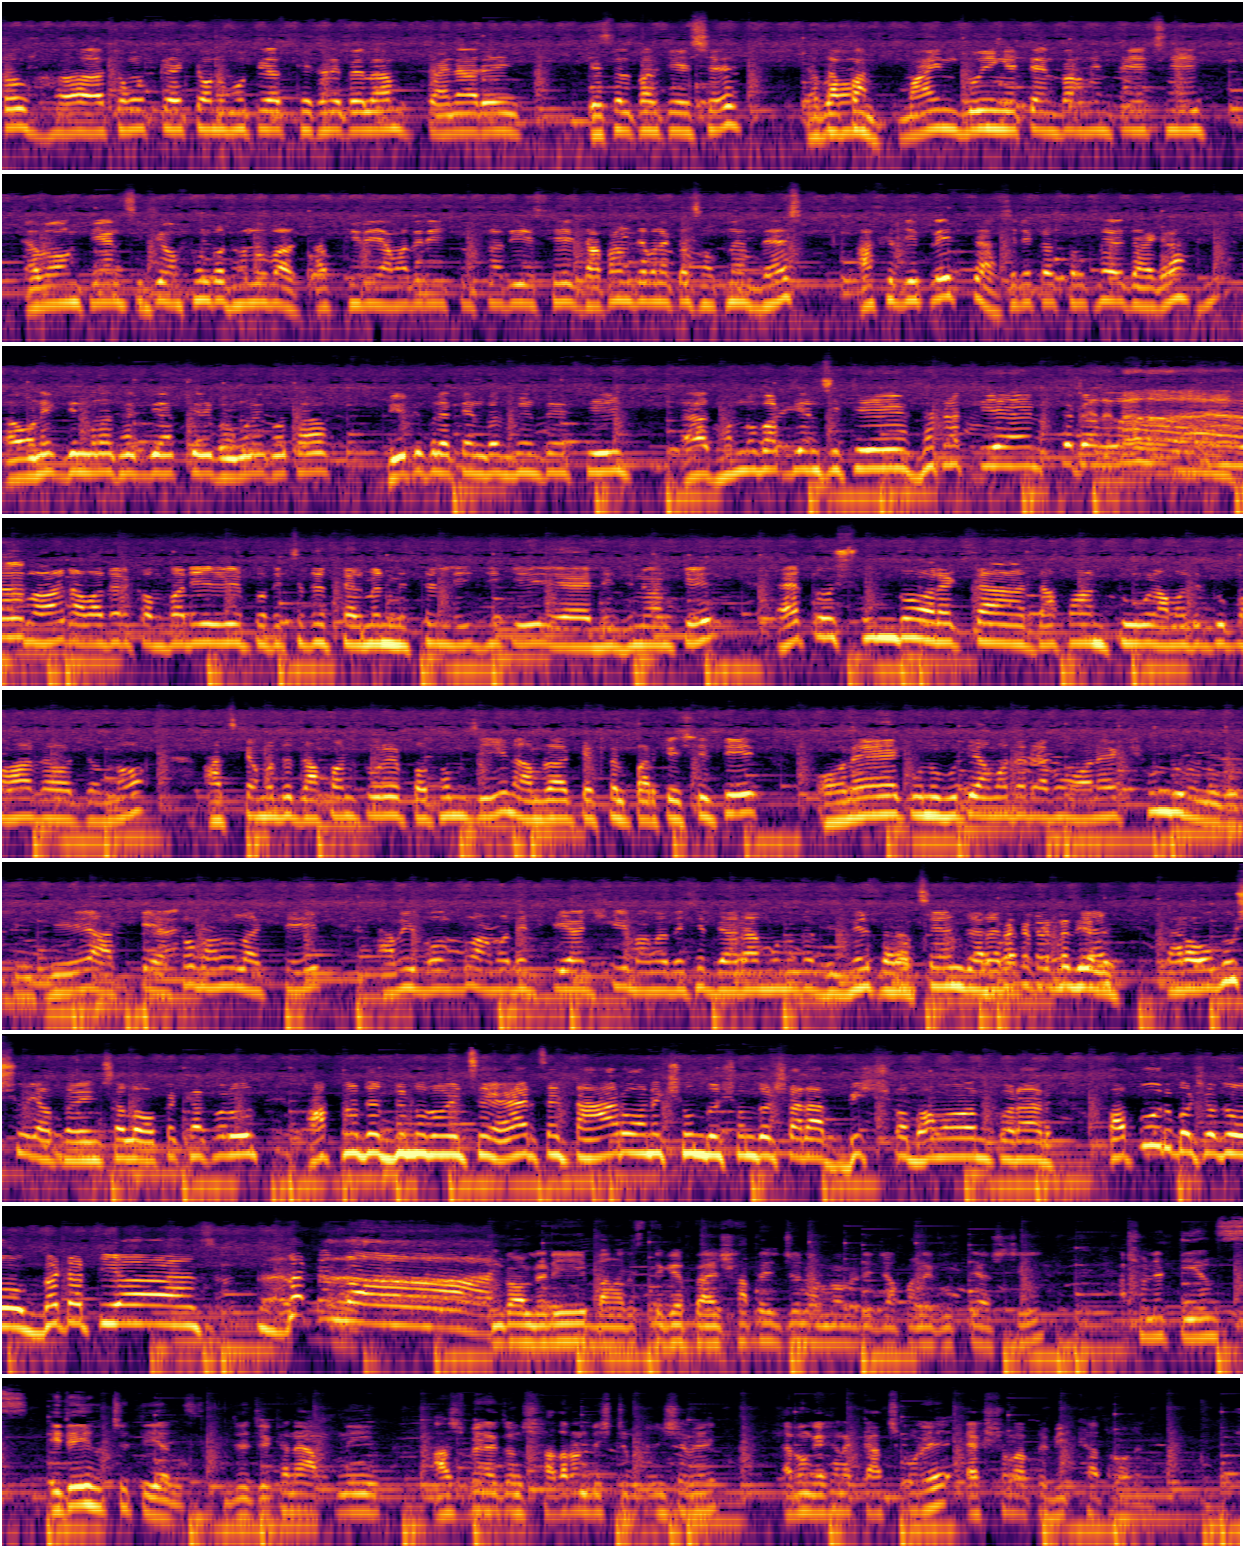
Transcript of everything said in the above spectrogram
তো চমৎকার একটা অনুভূতি পেলাম। চায়নার এই কেসেল পার্কে এসে জাপান। মাইন্ড ব্লোয়িং একটা এনভায়রনমেন্ট পেয়েছি এবং টিএনসিকে অসংখ্য ধন্যবাদ। আজকের এই আমাদের এই দিয়েছে জাপান যেমন একটা স্বপ্নের দেশ আজকের যে প্লেসটা সেটা একটা স্বপ্নের জায়গা। অনেক দিন মনে থাকবে আজকের এই ভ্রমণের কথা। বিউটিফুল একটা এনভায়রনমেন্ট পেয়েছি। ধন্যবাদ টিএনসিকে আমাদের কোম্পানির প্রতিষ্ঠাতা চেয়ারম্যান মিস্টার লিজিকে লিজিনওয়ানকে এত সুন্দর একটা জাপান ট্যুর আমাদেরকে উপহার দেওয়ার জন্য। আজকে আমাদের জাপান ট্যুরের প্রথম দিন আমরা ক্যাসেল পার্কে এসেছি। অনেক অনুভূতি আমাদের এবং অনেক সুন্দর অনুভূতি। যে আজকে এত ভালো লাগছে। আমি বলব আমাদের টিআরসি বাংলাদেশের যারা মূলত বিজনেস করছেন যারা তারা অবশ্যই আপনারা ইনশাল্লাহ অপেক্ষা করুন। আপনাদের জন্য রয়েছে আরও অনেক সুন্দর সুন্দর সারা বিশ্ব ভ্রমণ করার অপূর্ব সুযোগ বেটার বেটার আমরা অলরেডি বাংলাদেশ থেকে প্রায় সাতাইশ জন আমরা অলরেডি জাপানে ঘুরতে আসছি। আসলে টিএনস এটাই হচ্ছে টিএনস যে যেখানে আপনি আসবেন একজন সাধারণ ডিস্ট্রিবিউটর হিসেবে এবং এখানে কাজ করে একসময় আপনি বিখ্যাত হবেন।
